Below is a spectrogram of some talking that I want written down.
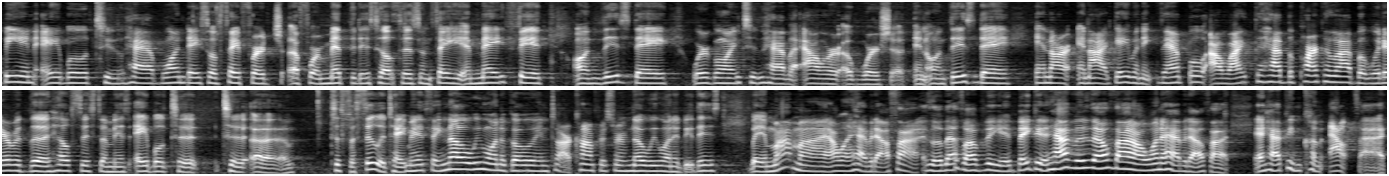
Being able to have one day, so say for uh, for Methodist Health System, say in May 5th, on this day, we're going to have an hour of worship. And on this day, in our and I gave an example, I like to have the parking lot, but whatever the health system is able to to uh, to facilitate. Man, say, no, we want to go into our conference room. No, we want to do this. But in my mind, I want to have it outside. So that's what I'm thinking. If they could have it outside, I want to have it outside and have people come outside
